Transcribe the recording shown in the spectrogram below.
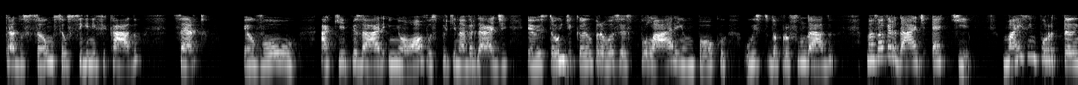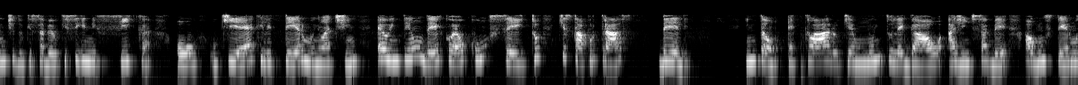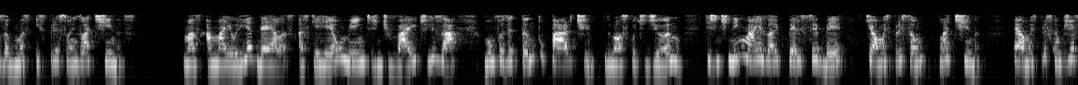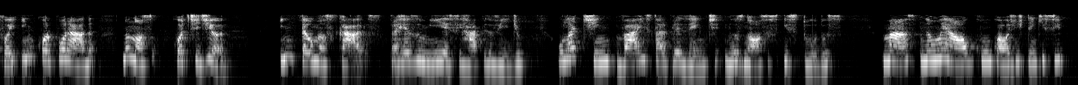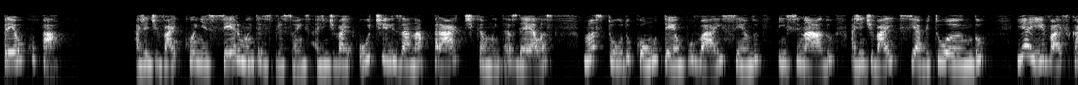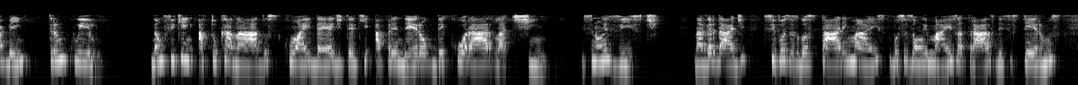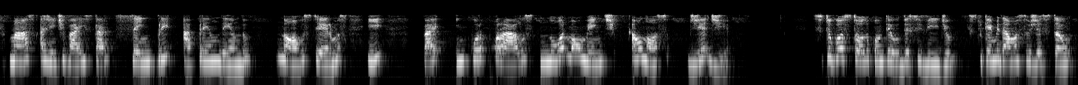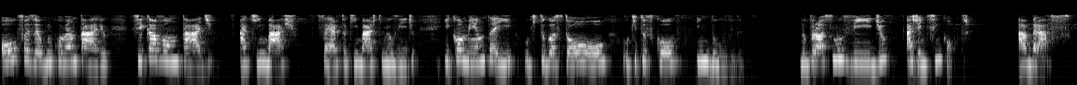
tradução, o seu significado, certo? Eu vou aqui pisar em ovos, porque na verdade eu estou indicando para vocês pularem um pouco o estudo aprofundado, mas a verdade é que mais importante do que saber o que significa ou o que é aquele termo em latim é eu entender qual é o conceito que está por trás dele. Então, é claro que é muito legal a gente saber alguns termos, algumas expressões latinas. Mas a maioria delas, as que realmente a gente vai utilizar, vão fazer tanto parte do nosso cotidiano que a gente nem mais vai perceber que é uma expressão latina. É uma expressão que já foi incorporada no nosso cotidiano. Então, meus caros, para resumir esse rápido vídeo, o latim vai estar presente nos nossos estudos, mas não é algo com o qual a gente tem que se preocupar. A gente vai conhecer muitas expressões, a gente vai utilizar na prática muitas delas, mas tudo com o tempo vai sendo ensinado, a gente vai se habituando e aí vai ficar bem tranquilo. Não fiquem atucanados com a ideia de ter que aprender ou decorar latim. Isso não existe. Na verdade, se vocês gostarem mais, vocês vão ir mais atrás desses termos, mas a gente vai estar sempre aprendendo novos termos e vai incorporá-los normalmente ao nosso dia a dia. Se tu gostou do conteúdo desse vídeo, se tu quer me dar uma sugestão ou fazer algum comentário, fica à vontade aqui embaixo, certo? Aqui embaixo do meu vídeo e comenta aí o que tu gostou ou o que tu ficou em dúvida. No próximo vídeo a gente se encontra. Abraço!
